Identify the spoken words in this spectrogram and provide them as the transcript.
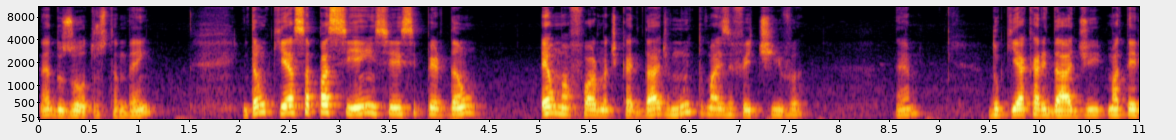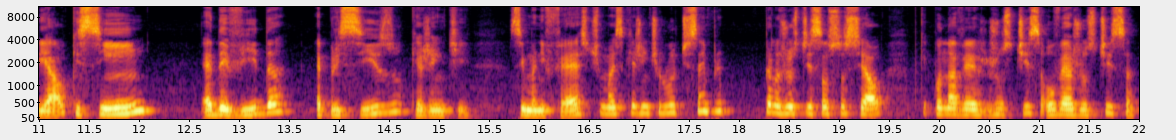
né, dos outros também. Então que essa paciência, esse perdão é uma forma de caridade muito mais efetiva, né? do que a caridade material, que sim, é devida, é preciso que a gente se manifeste, mas que a gente lute sempre pela justiça social, porque quando haver justiça, houver a justiça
